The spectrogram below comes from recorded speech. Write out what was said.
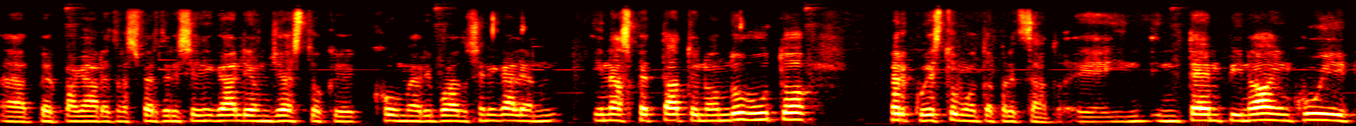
eh, per pagare trasferte di Senigallia. È un gesto che come ha riportato Senigallia inaspettato e non dovuto per questo molto apprezzato. In, in tempi no, in cui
